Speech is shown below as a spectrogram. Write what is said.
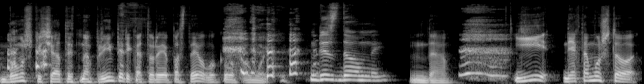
Бомж печатает на принтере, который я поставил около помойки. Бездомный. Да. И я к тому, что,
